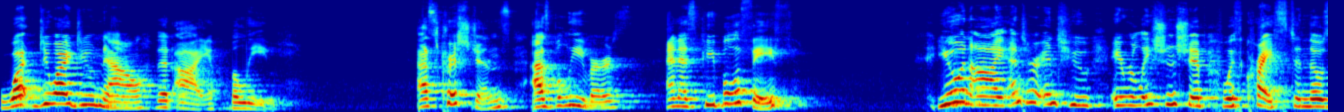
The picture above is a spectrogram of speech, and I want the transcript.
what do I do now that I believe? As Christians, as believers, and as people of faith, you and I enter into a relationship with Christ in those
